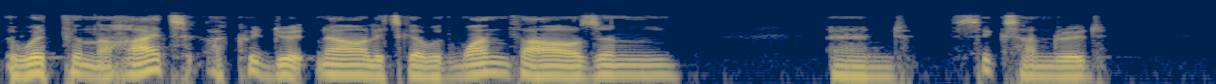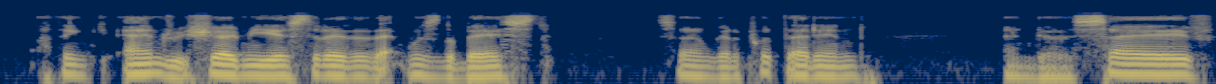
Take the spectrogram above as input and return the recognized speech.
the width and the height. I could do it now. Let's go with 1,600 I think Andrew showed me yesterday that that was the best. So I'm going to put that in and go save.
